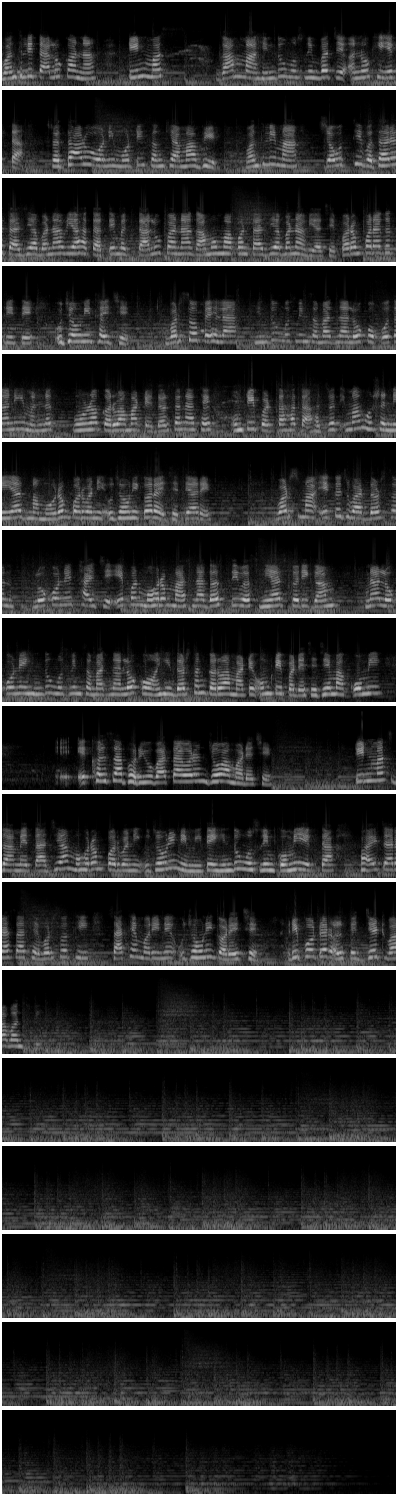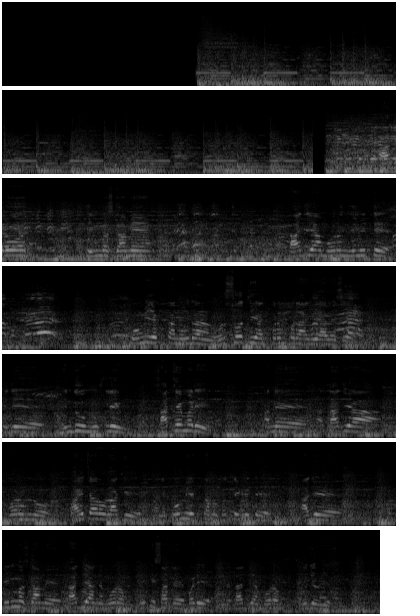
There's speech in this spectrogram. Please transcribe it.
વંથલી તાલુકાના ટીનમસ ગામમાં હિન્દુ મુસ્લિમ વચ્ચે અનોખી એકતા, શ્રદ્ધાળુઓની મોટી સંખ્યામાં ભીડ. વંથલીમાં ચૌદથી વધારે તાજિયા બનાવ્યા હતા તેમજ તાલુકાના ગામોમાં પણ તાજિયા બનાવ્યા છે. પરંપરાગત રીતે ઉજવણી થઈ છે. વર્ષો પહેલા હિન્દુ મુસ્લિમ સમાજના લોકો પોતાની મન્નત પૂર્ણ કરવા માટે દર્શનાર્થે ઉમટી પડતા હતા. હજરત ઇમામ હુસેનની યાદમાં મોહરમ પર્વની ઉજવણી કરાય છે. ત્યારે વર્ષમાં એક જ વાર દર્શન લોકોને થાય છે. એ પણ મોહરમ માસના દસ દિવસ નિયાજ કરી ગામના લોકોને હિન્દુ મુસ્લિમ સમાજના લોકો અહીં દર્શન કરવા માટે ઉમટી પડે છે, જેમાં કોમી એખલસા ભર્યું વાતાવરણ જોવા મળે છે. ટીનમસ ગામે તાજિયા મોહરમ પર્વની ઉજવણી નિમિત્તે હિન્દુ મુસ્લિમ કોમી એકતા ભાઈચારા સાથે વર્ષોથી સાથે મળીને ઉજવણી કરે છે. રિપોર્ટર અલ્ફેજ જેઠવા વંથલી આજરોજ તિનમસ ગામે તાજિયા મોહરમ નિમિત્તે કોમી એકતાનું ઉદાહરણ વર્ષોથી આજ પરંપરા આવી આવે છે કે જે હિન્દુ, મુસ્લિમ સાથે મળી અને તાજિયા મોહરમનો ભાઈચારો રાખી અને કોમી એકતાનું પ્રતિક રીતે આજે તિનમસ ગામે તાજિયા અને મોહરમ એકી સાથે મળી અને તાજિયા મોહરમ ઉજવીએ છીએ.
